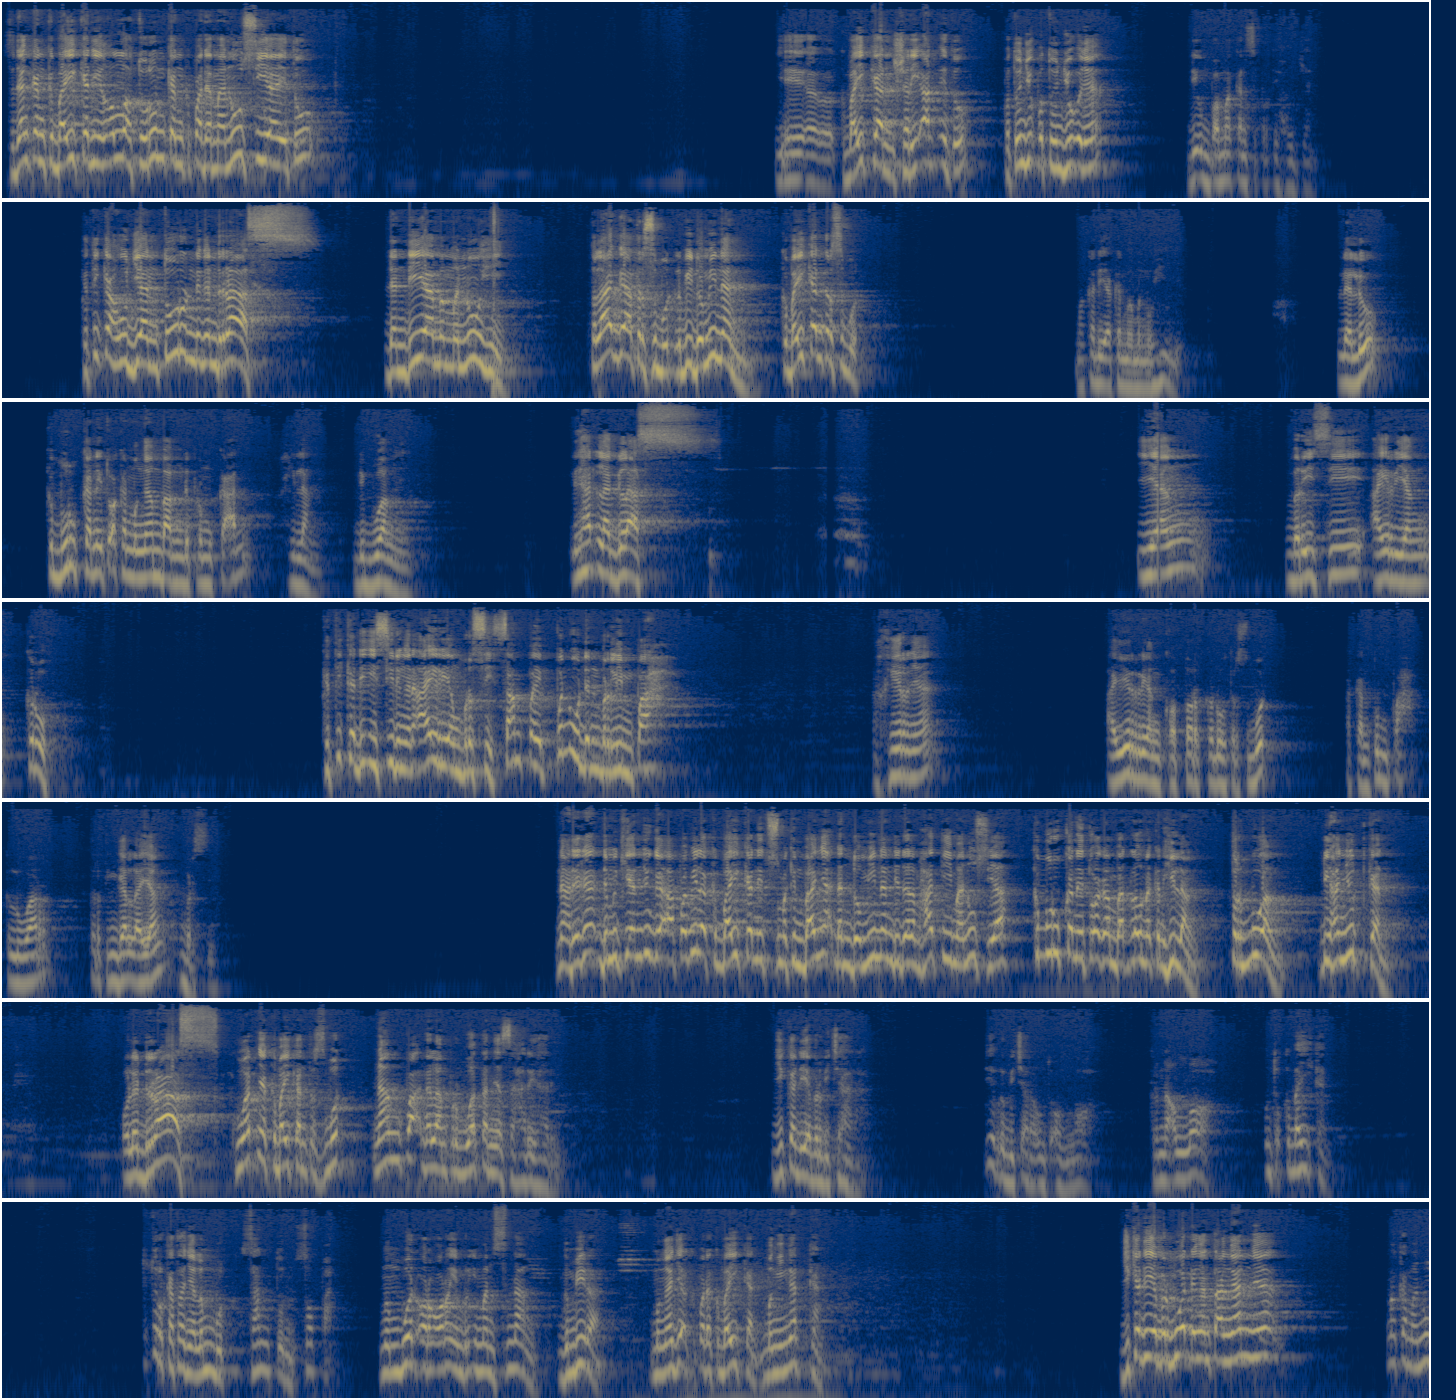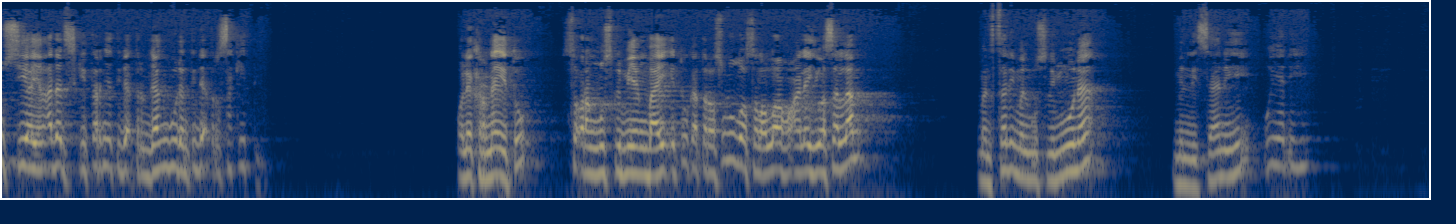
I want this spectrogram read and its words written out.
Sedangkan kebaikan yang Allah turunkan kepada manusia itu ya, eh, kebaikan syariat itu, petunjuk-petunjuknya diumpamakan seperti hujan. Ketika hujan turun dengan deras dan dia memenuhi telaga tersebut lebih dominan kebaikan tersebut, maka dia akan memenuhinya. Lalu keburukan itu akan mengambang di permukaan, hilang, dibuangnya. Lihatlah gelas yang berisi air yang keruh. Ketika diisi dengan air yang bersih sampai penuh dan berlimpah, akhirnya air yang kotor keruh tersebut akan tumpah keluar, tertinggallah yang bersih. Nah, demikian juga apabila kebaikan itu semakin banyak dan dominan di dalam hati manusia, keburukan itu akan bat laun akan hilang terbuang, dihanyutkan oleh deras kuatnya kebaikan tersebut nampak dalam perbuatannya sehari-hari. Jika dia berbicara, dia berbicara untuk Allah, karena Allah untuk kebaikan. Tutur katanya lembut, santun, sopan, membuat orang-orang yang beriman senang, gembira, mengajak kepada kebaikan, mengingatkan. Jika dia berbuat dengan tangannya, maka manusia yang ada di sekitarnya tidak terganggu dan tidak tersakiti. Oleh karena itu, seorang muslim yang baik itu kata Rasulullah sallallahu alaihi wasallam, "Man salimal muslimuna min lisanihi wa yadihi."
